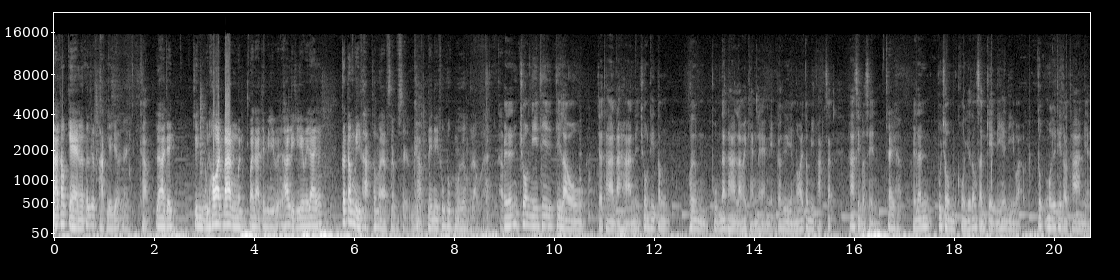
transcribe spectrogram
ร้านข้าวแกงเราก็เลือกผักเยอะๆหน่อยครับเราอาจจะ กินหมูทอดบ้างมันมันอาจจะมีถ้าหลีกเลี่ยงไม่ได้ก็ก็ต้องมีผักเข้ามาเสริมๆในครับ ในในทุกๆมื้อของเราอะครับ เพราะฉะนั้นช่วงนี้ที่ที่เราจะทานอาหารในช่วงที่ต้องเพิ่มภูมิต้านทานเราให้แข็งแรงเนี่ยก็คืออย่างน้อยต้องมีผักสัก 50%เพราะใช่ครับ ฉะนั้นผู้ชมคงจะต้องสังเกตนี้ให้ดีว่า ทุกมื้อที่เราทานเนี่ย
